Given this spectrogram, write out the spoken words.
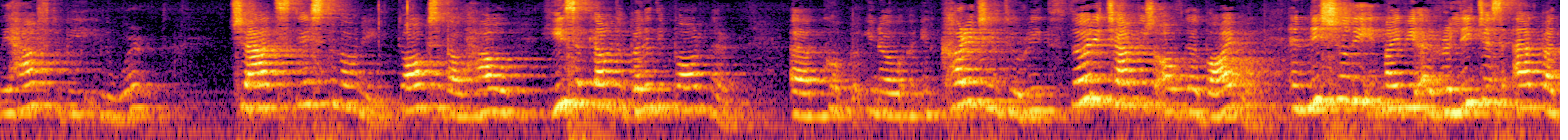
we have to be in the Word. Chad's testimony talks about how his accountability partner uh, you know, encourage him to read 30 chapters of the Bible. Initially, it may be a religious act, but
